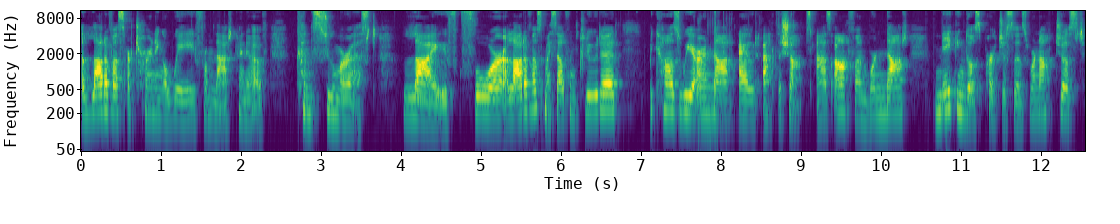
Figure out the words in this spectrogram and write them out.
a lot of us are turning away from that kind of consumerist life. For a lot of us, myself included, because we are not out at the shops as often, we're not making those purchases. We're not just,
